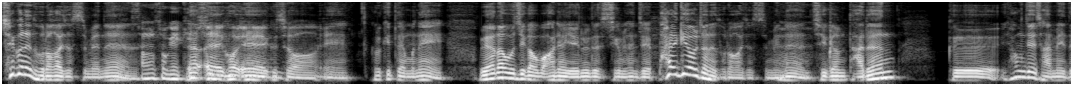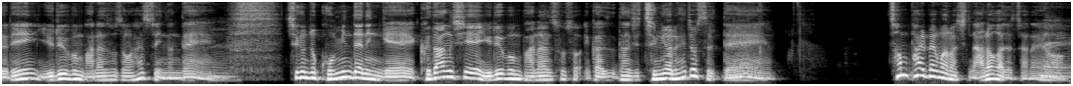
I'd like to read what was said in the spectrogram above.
최근에 돌아가셨으면은 상속의 예, 개시. 예, 거, 예, 그죠. 예. 그렇기 때문에 외할아버지가 만약 예를 들어서 지금 현재 8개월 전에 돌아가셨으면은 음. 지금 다른 그 형제 자매들이 유류분 반환 소송을 할 수 있는데 음. 지금 좀 고민되는 게 그 당시에 유류분 반환 소송, 그러니까 그 당시 증여를 해줬을 때 네. 1,800만 원씩 나눠 가졌잖아요. 네.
